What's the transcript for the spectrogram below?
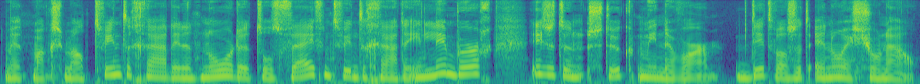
Met maximaal 20 graden in het noorden tot 25 graden in Limburg is het een stuk minder warm. Dit was het NOS Journaal.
